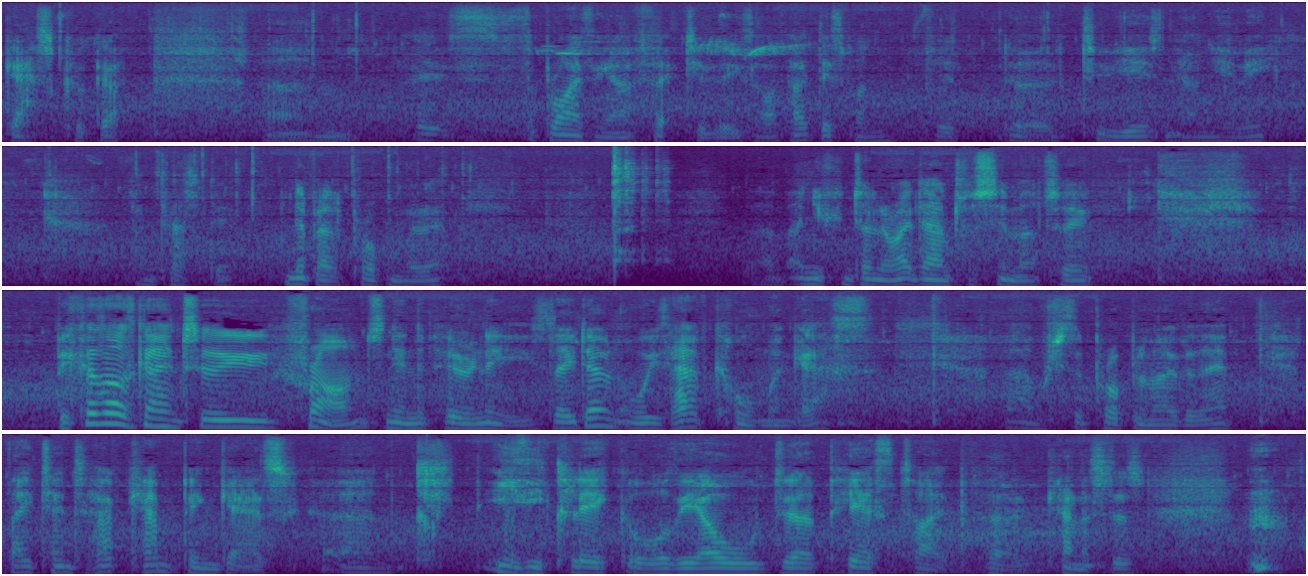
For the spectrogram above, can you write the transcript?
gas cooker. Um, it's surprising how effective these are. I've had this one for uh, two years now nearly. Fantastic. Never had a problem with it. Um, and you can turn it right down to a simmer too. Because I was going to France and in the Pyrenees, they don't always have Coleman gas, uh, which is a problem over there. They tend to have camping gas, uh, Easy Click or the old uh, Pierce type uh, canisters.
